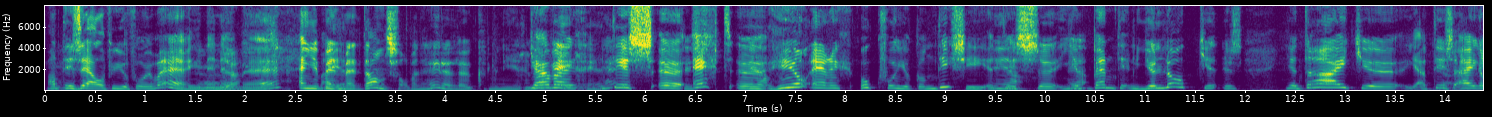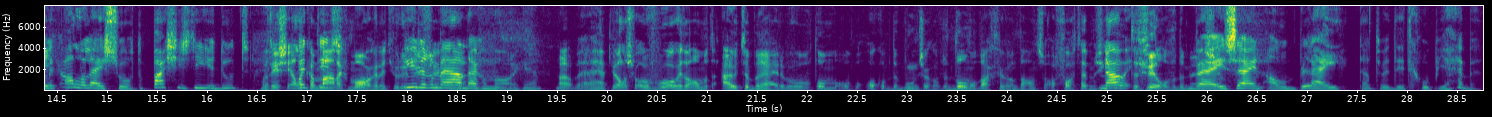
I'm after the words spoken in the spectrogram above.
Want het is elf uur voor we ergen in hebben. Hè? En je Maar bent ja. met dansen op een hele leuke manier in Ja, beweging. hè? het is, eh, Het is- echt eh, ja. heel erg ook voor je conditie. Het Ja. is, eh, je, Ja. bent, je loopt, je, dus je draait, je, ja, het is eigenlijk allerlei soorten pasjes die je doet. Maar het is elke Het maandagmorgen dat jullie Iedere dus, zeg maar, maandagmorgen. Maar eh, heb je wel eens overwogen dan om het uit te breiden? Bijvoorbeeld om op, ook op de woensdag of de donderdag te gaan dansen? Of wordt het misschien Nou, te veel voor de mensen? Wij zijn al blij dat we dit groepje hebben.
